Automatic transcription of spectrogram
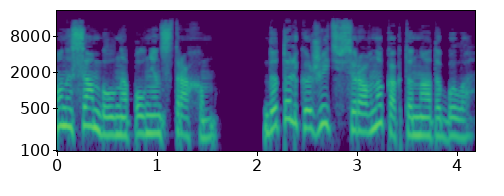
Он и сам был наполнен страхом. Да только жить все равно как-то надо было.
